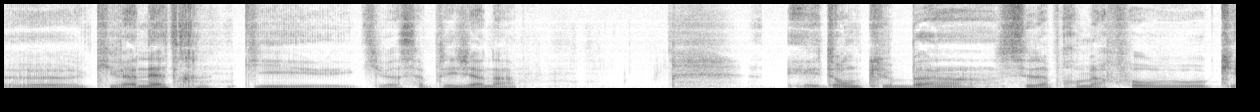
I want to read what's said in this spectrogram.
euh, qui va naître, qui, va s'appeler Jana. Et donc, ben, c'est la première fois où, ok,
